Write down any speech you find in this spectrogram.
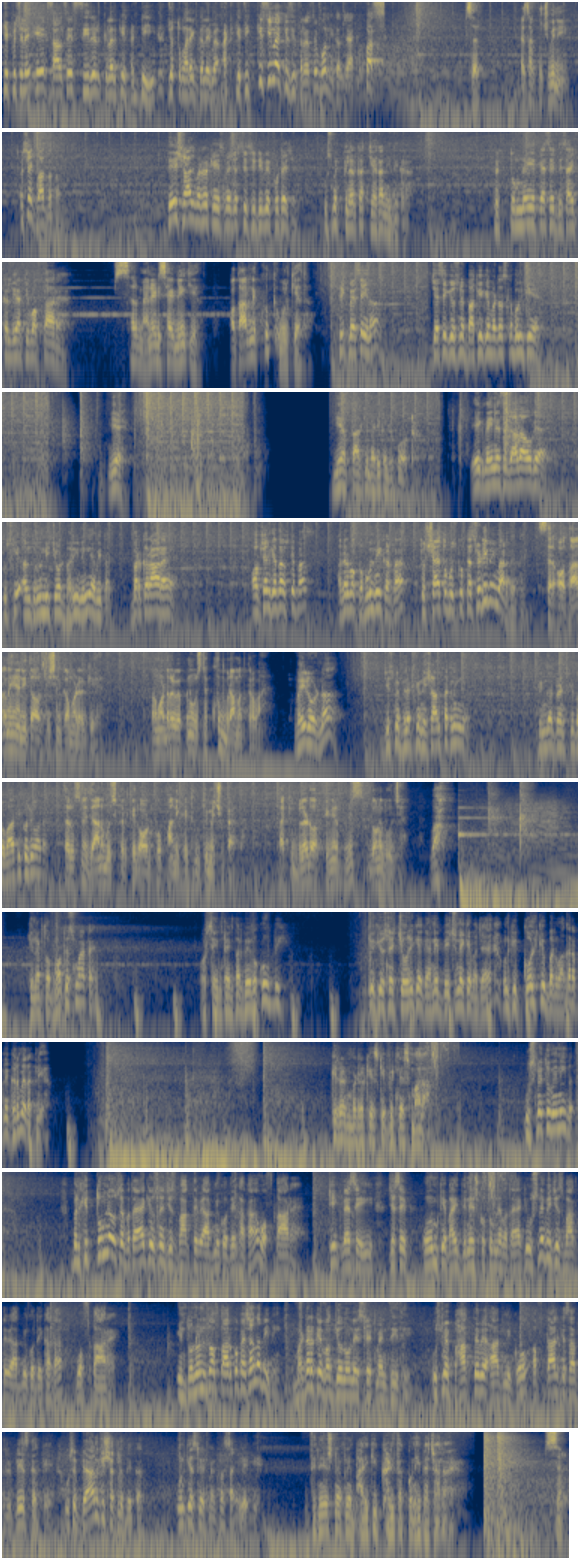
कि पिछले एक साल से सीरियल किलर की हड्डी जो तुम्हारे गले में अटकी थी किसी ना किसी तरह से वो निकल जाए। बस। सर ऐसा कुछ भी नहीं। अच्छा एक बात बताओ। देशराज मर्डर केस में जो सीसीटीवी फुटेज है उसमें किलर का चेहरा नहीं दिख रहा। फिर तुमने ये कैसे डिसाइड कर लिया कि वो अवतार है? सर मैंने डिसाइड नहीं किया। अवतार ने खुद कबूल किया था। ठीक वैसे ही ना? जैसे कि उसने बाकी के मर्डर्स कबूल किए हैं। ये। ये अवतार की मेडिकल रिपोर्ट एक महीने से ज़्यादा हो गया है। उसकी अंदरूनी चोट भरी नहीं है अभी तक। बरकरार है। ऑप्शन क्या था उसके पास? अगर वो कबूल नहीं करता तो शायद तुम उसको कस्टडी में ही मार देते। सर अवतार ने अनीता और किशन का मर्डर किया है। और मर्डर वेपन उसने खुद बरामद करवाया वही रोड ना जिसमें ब्लड के निशान तक नहीं है। फिंगरप्रिंट्स की तो बात ही कुछ और है। सर उसने जानबूझ करके रॉड को पानी की टंकी में छुपाया था ताकि ब्लड और फिंगरप्रिंट्स दोनों धुल जाए। वाह। किलर तो बहुत स्मार्ट है। और सेम टाइम पर बेवकूफ़ भी। क्योंकि उसने चोरी के गहने बेचने के बजाय उनकी गोल्ड क्यूब बनवाकर अपने घर में रख लिया। किरण मर्डर केस की फिटनेस माला उसने तुम्हें नहीं बताया, बल्कि तुमने उसे बताया कि उसने जिस भागते हुए आदमी को देखा था, वो अवतार है। ठीक वैसे ही, जैसे ओम के भाई दिनेश को तुमने बताया कि उसने भी जिस भागते हुए आदमी को देखा था, वो अवतार है। इन दोनों ने तो अवतार को पहचाना भी नहीं। मर्डर के वक्त जो उन्होंने स्टेटमेंट दी थी, उसमें भागते हुए आदमी को अवतार के साथ रिप्लेस करके, उसे बयान की शक्ल देकर उनके स्टेटमेंट पर साइन ले लिए। दिनेश ने अपने भाई की घड़ी तक को नहीं पहचाना है। सर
